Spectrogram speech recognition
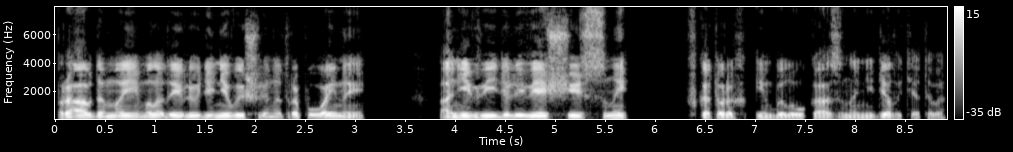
Правда, мои молодые люди не вышли на тропу войны. Они видели вещи и сны, в которых им было указано не делать этого.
